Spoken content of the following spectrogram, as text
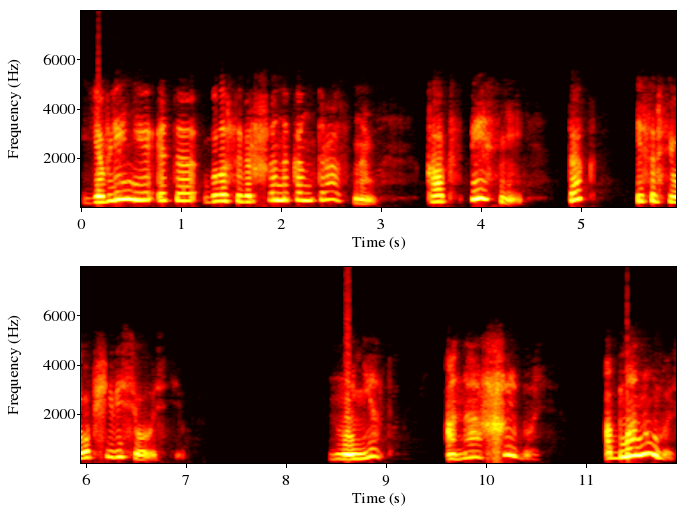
Явление это было совершенно контрастным, как с песней, так и со всеобщей веселостью. Но нет, она ошиблась, обманулась.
